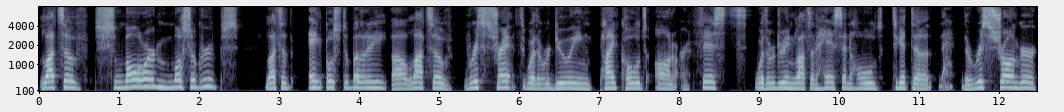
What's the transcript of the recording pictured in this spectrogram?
Lots of smaller muscle groups, lots of ankle stability, uh, lots of wrist strength, whether we're doing plank holds on our fists, whether we're doing lots of handstand holds to get the, the wrist stronger,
